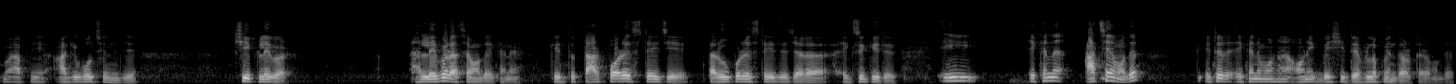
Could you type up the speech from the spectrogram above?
আপনি আগে বলছেন যে চিপ লেবার হ্যাঁ লেবার আছে আমাদের এখানে কিন্তু তারপরে স্টেজে তার উপরের স্টেজে যারা এক্সিকিউটিভ এই এখানে আছে আমাদের এটার এখানে মনে হয় অনেক বেশি ডেভেলপমেন্ট দরকার আমাদের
